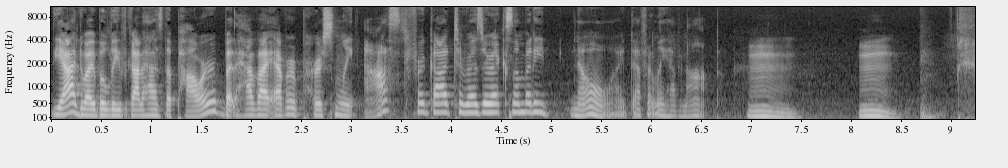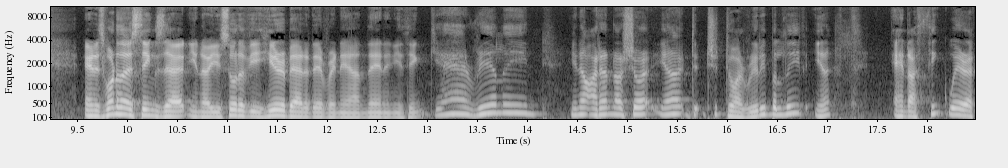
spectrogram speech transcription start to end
yeah, do I believe God has the power? But have I ever personally asked for God to resurrect somebody? No, I definitely have not. Mm. Mm. And it's one of those things that you know you sort of you hear about it every now and then, and you think, yeah, really, you know, I don't know, sure, you know, do, do I really believe, you know? And I think we're a,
